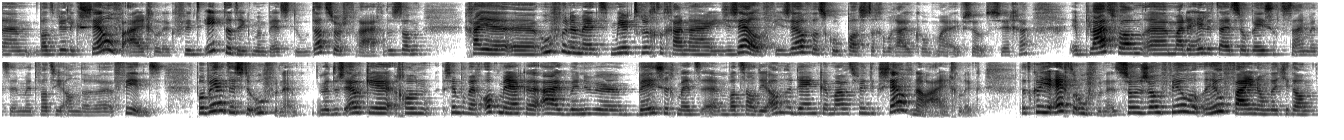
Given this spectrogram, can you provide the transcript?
Um, wat wil ik zelf eigenlijk? Vind ik dat ik mijn best doe? Dat soort vragen. Dus dan ga je uh, oefenen met meer terug te gaan naar jezelf. Jezelf als kompas te gebruiken, om maar even zo te zeggen. In plaats van uh, maar de hele tijd zo bezig te zijn met, uh, met wat die ander vindt. Probeer het eens te oefenen. Dus elke keer gewoon simpelweg opmerken: ah, ik ben nu weer bezig met wat zal die ander denken, maar wat vind ik zelf nou eigenlijk? Dat kun je echt oefenen. Het is sowieso veel, heel fijn omdat je dan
